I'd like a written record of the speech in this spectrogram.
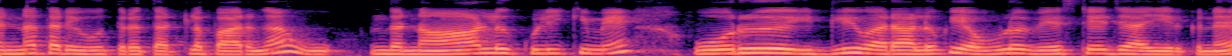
எண்ணெய் தடவி ஊற்றுற தட்டில் பாருங்கள் இந்த நாலு குழிக்குமே ஒரு இட்லி வர அளவுக்கு எவ்வளோ வேஸ்டேஜ் ஆகியிருக்குன்னு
